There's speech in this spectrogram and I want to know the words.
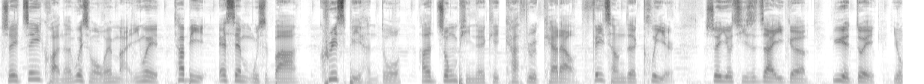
所以这一款呢，为什么我会买？因为它比 SM 五十八 crispy 很多，它的中频呢可以 cut through cut out，非常的 clear。所以尤其是在一个乐队有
